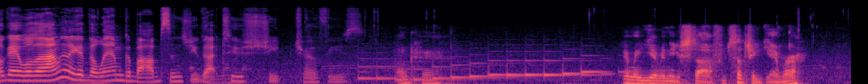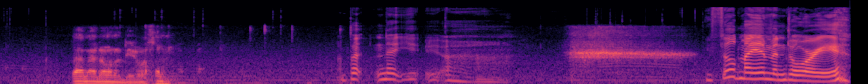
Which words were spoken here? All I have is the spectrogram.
Okay, well then I'm gonna get the lamb kebab since you got two sheep trophies. Okay. Give me giving you stuff. I'm such a giver. Then I don't want to deal with them. But no, you, you, uh, you filled my inventory.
